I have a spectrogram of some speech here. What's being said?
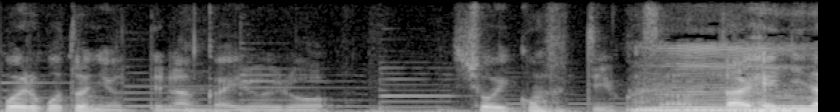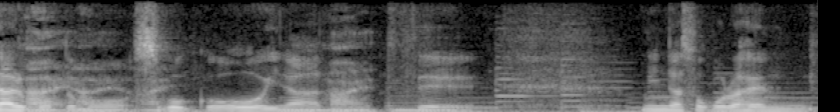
超えることによってなんかいろいろ背負い込むっていうかさ、うん。大変になることもすごく多いなと思ってて、みんなそこら辺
